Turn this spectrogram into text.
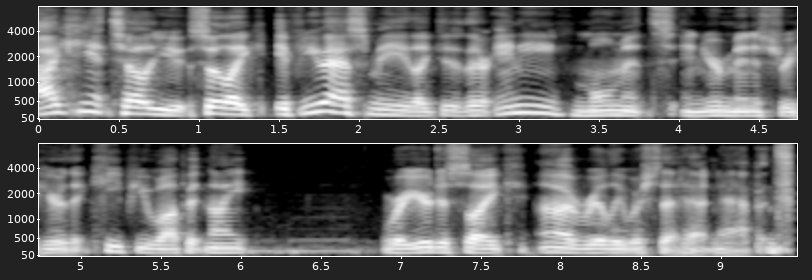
I can't tell you. So, like, if you ask me, like, is there any moments in your ministry here that keep you up at night where you're just like, oh, I really wish that hadn't happened?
